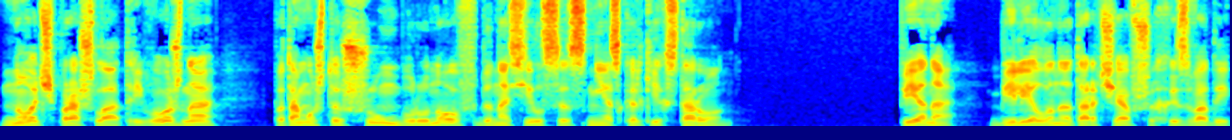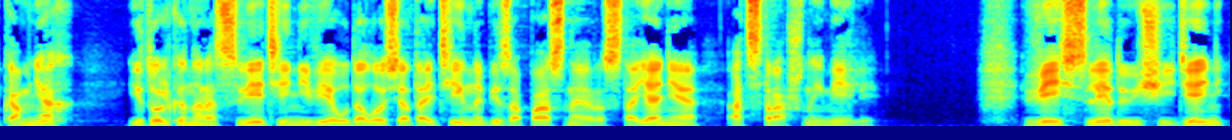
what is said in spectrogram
Ночь прошла тревожно, потому что шум бурунов доносился с нескольких сторон. Пена белела на торчавших из воды камнях, и только на рассвете Неве удалось отойти на безопасное расстояние от страшной мели. Весь следующий день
